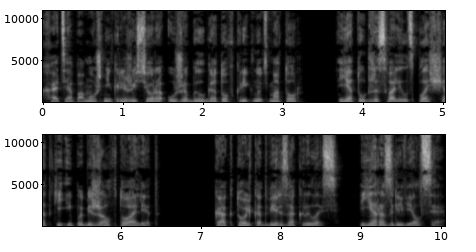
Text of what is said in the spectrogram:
Хотя помощник режиссера уже был готов крикнуть мотор, я тут же свалил с площадки и побежал в туалет. Как только дверь закрылась, я разревелся.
